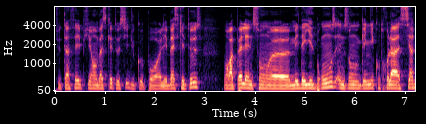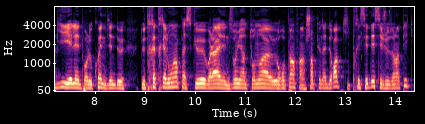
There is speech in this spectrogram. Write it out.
Tout à fait. Et puis en basket aussi, du coup, pour les basketteuses, on rappelle, elles sont euh, médaillées de bronze. Elles ont gagné contre la Serbie et elles, pour le coup, elles viennent de, très très loin parce que voilà, elles ont eu un tournoi européen, enfin un championnat d'Europe qui précédait ces Jeux Olympiques.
